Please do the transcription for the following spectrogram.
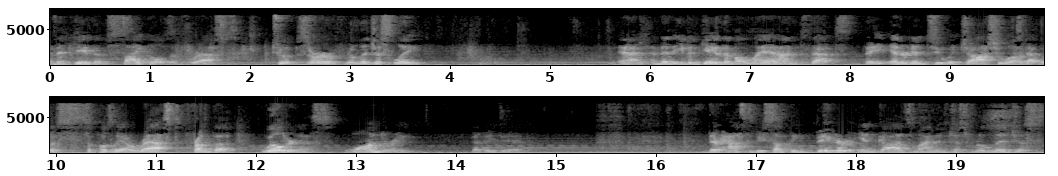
and then gave them cycles of rest to observe religiously, and, and then even gave them a land that they entered into with Joshua that was supposedly a rest from the wilderness, wandering that they did. There has to be something bigger in God's mind than just religious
